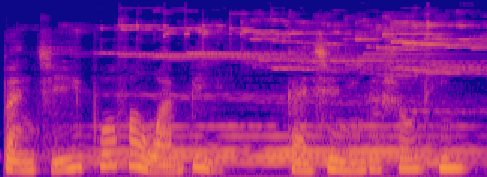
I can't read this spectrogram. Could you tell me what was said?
本集播放完毕，感谢您的收听。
